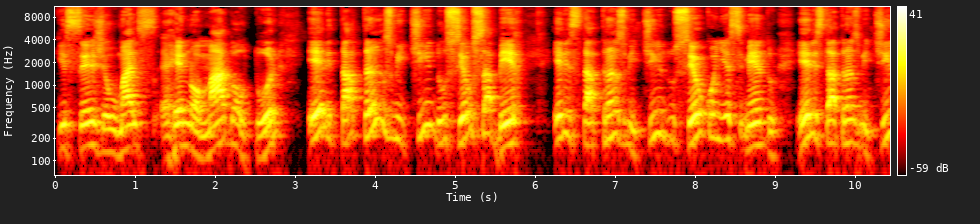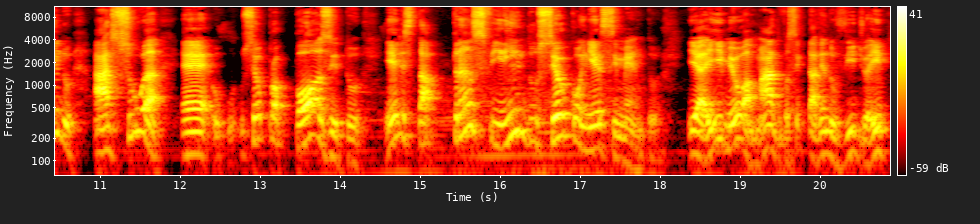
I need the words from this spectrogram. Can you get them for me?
que seja o mais renomado autor, ele está transmitindo o seu saber, ele está transmitindo o seu conhecimento, ele está transmitindo a sua, é, o, seu propósito, ele está transferindo o seu conhecimento. E aí, meu amado, você que está vendo o vídeo aí,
